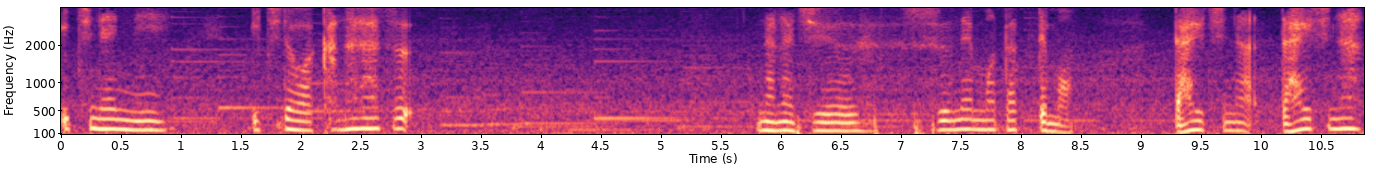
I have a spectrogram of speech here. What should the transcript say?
一年に一度は必ず70数年も経っても大事な大事な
